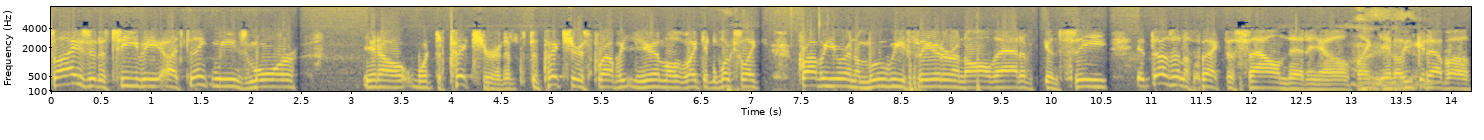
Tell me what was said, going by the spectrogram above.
size of the TV, I think, means more. You know, with the picture, the, the picture is probably you know like it looks like probably you're in a movie theater and all that. If you can see, it doesn't affect the sound any. I don't think. You know, you could have a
